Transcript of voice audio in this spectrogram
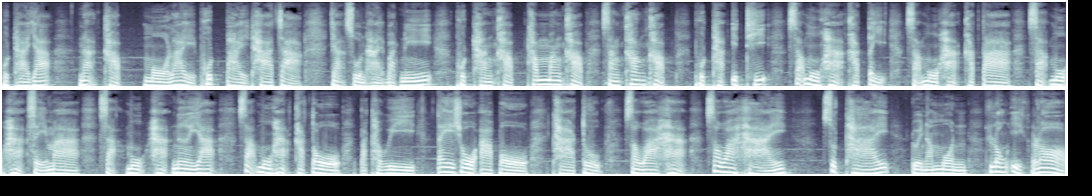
พุทธายะนะขับโมไล่พุทธไปทาจาก ยะสูญหายบัดนี้ พุทธังขับธรรมังขับ สังฆังขับ พุทธอิทธิสมูหะคติสมูหะคตาสมูหะเสมาสมูหะเนยยะสมูหะคโต ปัทวี เตโชอาโป ธาตุ สวาหะ สวาหาย สุดท้ายด้วยน้ำมนต์ลงอีกรอบ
